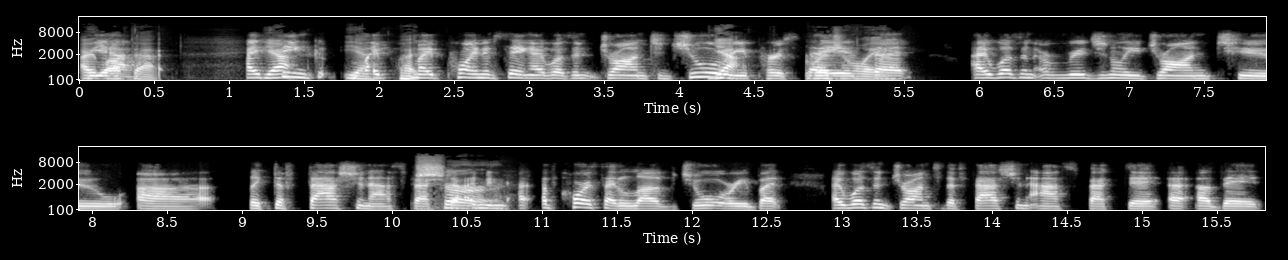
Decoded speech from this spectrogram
i, I yeah. love that i yeah. think my, my point of saying i wasn't drawn to jewelry per se originally. is that i wasn't originally drawn to uh like the fashion aspect sure. i mean of course i love jewelry but i wasn't drawn to the fashion aspect it, uh, of it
